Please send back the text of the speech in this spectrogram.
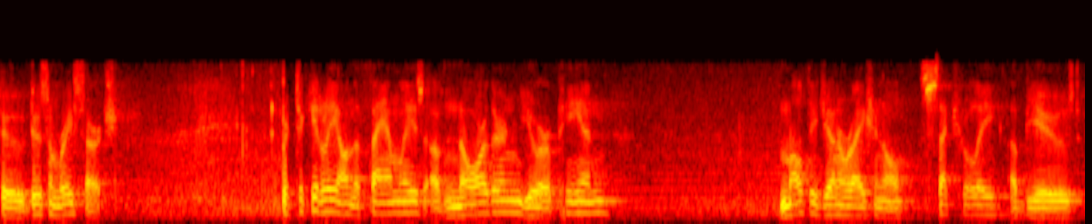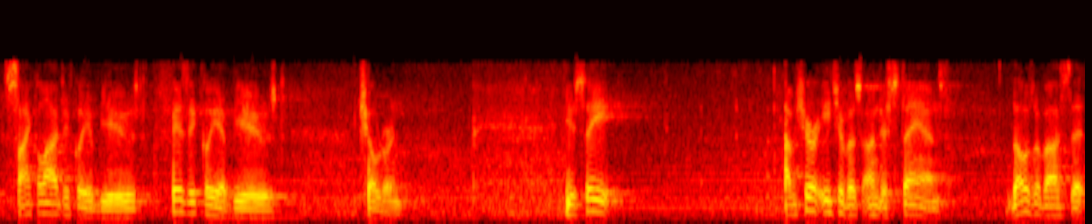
to do some research, particularly on the families of Northern European multi-generational, sexually abused, psychologically abused, physically abused children. You see, I'm sure each of us understands, those of us that,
